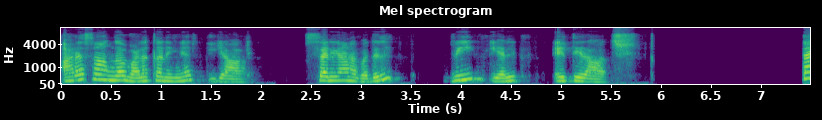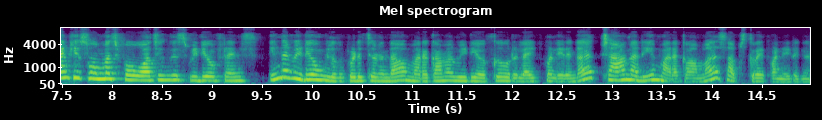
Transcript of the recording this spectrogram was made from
அரசாங்க வழக்கறிஞர் யார் சரியான பதில் V L Ethiraj thank you so much for வாட்சிங் திஸ் வீடியோ ஃப்ரெண்ட்ஸ் இந்த வீடியோ உங்களுக்கு பிடிச்சிருந்தா மறக்காம வீடியோக்கு ஒரு லைக் பண்ணிடுங்க. சேனலையும் மறக்காம சப்ஸ்கிரைப் பண்ணிடுங்க.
